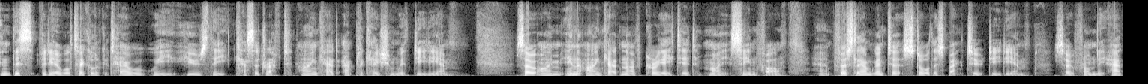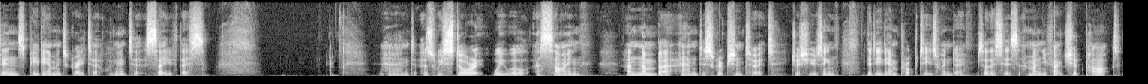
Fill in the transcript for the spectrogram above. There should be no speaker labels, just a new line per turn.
In this video we'll take a look at how we use the CAXA Draft IronCAD application with DDM. So I'm in IronCAD and I've created my scene file. Uh, firstly I'm going to store this back to DDM. So from the add-ins PDM integrator we're going to save this. And as we store it we will assign a number and description to it just using the DDM properties window. So this is a manufactured part,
